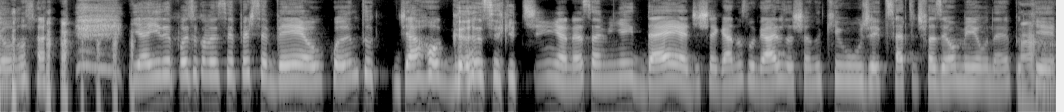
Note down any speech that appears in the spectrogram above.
eu não sabe. e aí depois eu comecei a perceber o quanto de arrogância que tinha nessa minha ideia de chegar nos lugares achando que o jeito certo de fazer é o meu, né? Porque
